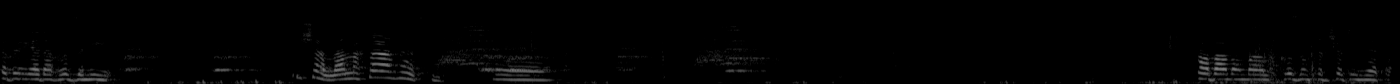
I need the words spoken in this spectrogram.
Şu dünyada kızın iyi. İnşallah Allah razı olsun. He. Babamın malı kızınsın şu dünyada.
